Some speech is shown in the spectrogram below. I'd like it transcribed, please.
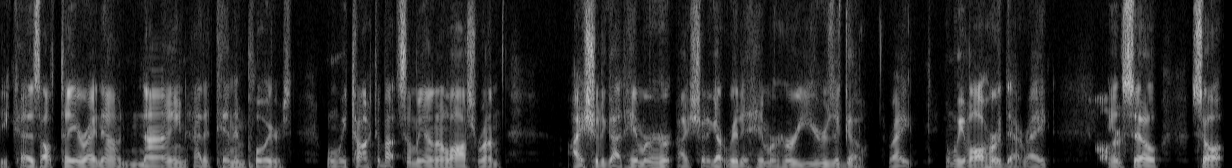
because I'll tell you right now, nine out of 10 employers, when we talked about somebody on a loss run, I should have got him or her, I should have got rid of him or her years ago. Right. And we've all heard that. Right. All and so, so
